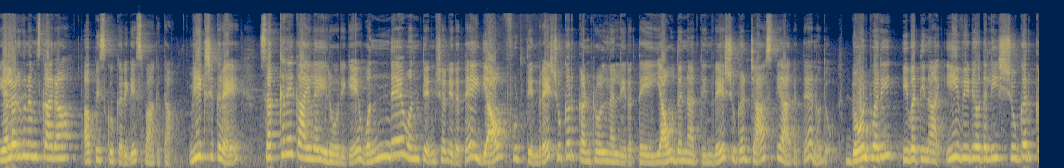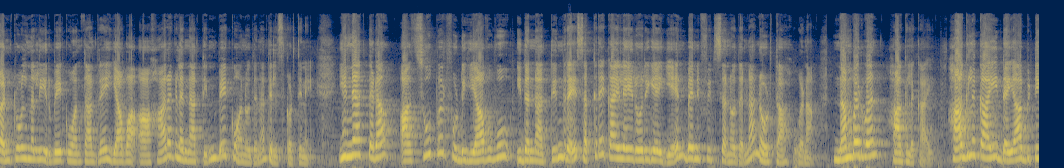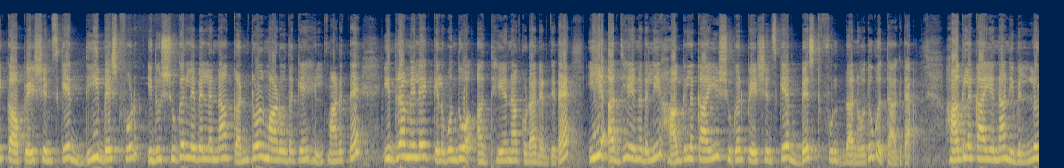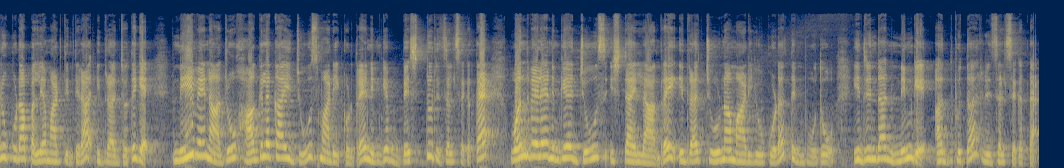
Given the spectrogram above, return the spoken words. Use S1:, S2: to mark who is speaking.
S1: ಎಲ್ಲರಿಗೂ ನಮಸ್ಕಾರ. ಅಪ್ಪಿಸ್ ಕುಕ್ಕರಿಗೆ ಸ್ವಾಗತ. ವೀಕ್ಷಕರೇ, ಸಕ್ಕರೆ ಕಾಯಿಲೆ ಇರೋರಿಗೆ ಒಂದೇ ಒಂದು ಟೆನ್ಷನ್ ಇರುತ್ತೆ. ಯಾವ ಫುಡ್ ತಿಂದ್ರೆ ಶುಗರ್ ಕಂಟ್ರೋಲ್ನಲ್ಲಿರುತ್ತೆ ಯಾವುದನ್ನ ತಿಂದ್ರೆ ಶುಗರ್ ಜಾಸ್ತಿ ಆಗುತ್ತೆ ಅನ್ನೋದು. ಡೋಂಟ್ ವರಿ ಇವತ್ತಿನ ಈ ವಿಡಿಯೋದಲ್ಲಿ ಶುಗರ್ ಕಂಟ್ರೋಲ್ನಲ್ಲಿ ಇರಬೇಕು ಅಂತ ಅಂದ್ರೆ ಯಾವ ಆಹಾರಗಳನ್ನ ತಿನ್ಬೇಕು ಅನ್ನೋದನ್ನ ತಿಳಿಸ್ಕೊಡ್ತೀನಿ. ಇನ್ಯಾಕ್ ತಡ, ಆ ಸೂಪರ್ ಫುಡ್ ಯಾವುವು, ಇದನ್ನ ತಿಂದ್ರೆ ಸಕ್ಕರೆ ಕಾಯಿಲೆ ಇರೋರಿಗೆ ಏನ್ ಬೆನಿಫಿಟ್ಸ್ ಅನ್ನೋದನ್ನ ನೋಡ್ತಾ ಹೋಗೋಣ. ನಂಬರ್ ಒನ್ ಹಾಗಲಕಾಯಿ. ಹಾಗಲಕಾಯಿ ಡಯಾಬಿಟಿಕ್ ಪೇಷಂಟ್ಸ್ಗೆ ದಿ ಬೆಸ್ಟ್ ಫುಡ್. ಇದು ಶುಗರ್ ಲೆವೆಲ್ ಅನ್ನ ಕಂಟ್ರೋಲ್ ಮಾಡೋದಕ್ಕೆ ಹೆಲ್ಪ್ ಮಾಡುತ್ತೆ. ಇದರ ಮೇಲೆ ಕೆಲವೊಂದು ಅಧ್ಯಯನ ಕೂಡ ನಡೆದಿದೆ. ಈ ಅಧ್ಯಯನದಲ್ಲಿ ಹಾಗಲಕಾಯಿ ಶುಗರ್ ಪೇಷಂಟ್ಸ್ಗೆ ಬೆಸ್ಟ್ ಫುಡ್ ಅನ್ನೋದು ಗೊತ್ತಾಗಿದೆ. ಹಾಗಲಕಾಯಿಯನ್ನ ನೀವೆಲ್ಲರೂ ಕೂಡ ಪಲ್ಯ ಮಾಡಿ ತಿಂತೀರಾ? ಇದರ ಜೊತೆಗೆ ನೀವೇನಾದರೂ ಹಾಗಲಕಾಯಿ ಜ್ಯೂಸ್ ಮಾಡಿ ಕುಡಿದ್ರೆ ನಿಮಗೆ ಬೆಸ್ಟ್ ರಿಸಲ್ಟ್ ಸಿಗುತ್ತೆ. ಒಂದು ವೇಳೆ ನಿಮಗೆ ಜ್ಯೂಸ್ ಇಷ್ಟ ಇಲ್ಲ ಅಂದರೆ ಇದರ ಚೂರ್ಣ ಮಾಡಿಯೂ ಕೂಡ ತಿನ್ಬೋದು. ಇದರಿಂದ ನಿಮಗೆ ಅದ್ಭುತ ರಿಸಲ್ಟ್ ಸಿಗುತ್ತೆ.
